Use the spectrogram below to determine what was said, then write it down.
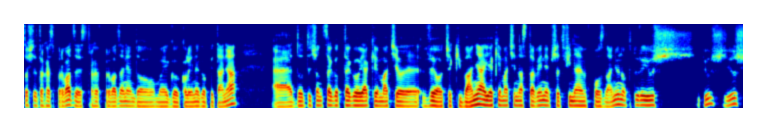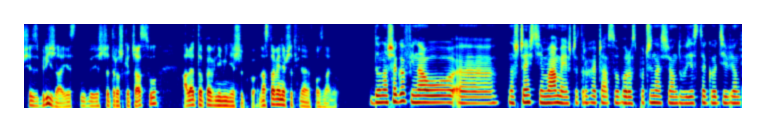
to się trochę sprowadza, jest trochę wprowadzeniem do mojego kolejnego pytania e, dotyczącego tego, jakie macie wy oczekiwania i jakie macie nastawienie przed finałem w Poznaniu, no, który już, już, już się zbliża, jest niby jeszcze troszkę czasu, ale to pewnie minie szybko. Nastawienie przed finałem w Poznaniu. Do naszego finału e, na szczęście mamy jeszcze trochę czasu, bo rozpoczyna się on 29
